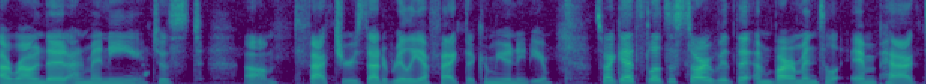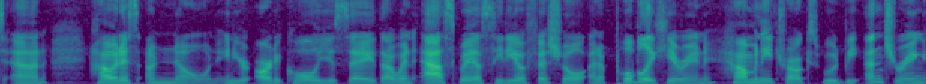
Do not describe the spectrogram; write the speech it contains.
around it and many just um, factors that really affect the community. So I guess let's start with the environmental impact and how it is unknown. In your article, you say that when asked by a city official at a public hearing how many trucks would be entering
